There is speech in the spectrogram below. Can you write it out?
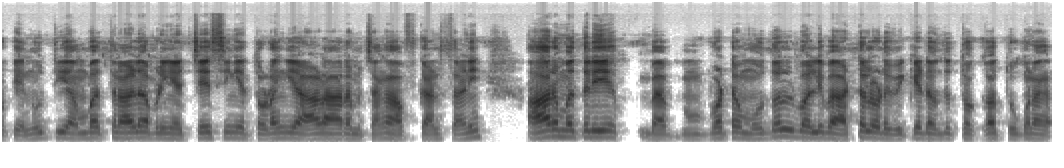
ஓகே நூற்றி ஐம்பத்தி நாலு அப்படிங்கிற சேசிங்கை தொடங்கி ஆட ஆரம்பித்தாங்க ஆப்கானிஸ்தான் அணி. ஆரம்பத்திலேயே போட்ட முதல் பலி அட்டலோட விக்கெட்டை வந்து தொக்கா தூக்குனாங்க.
